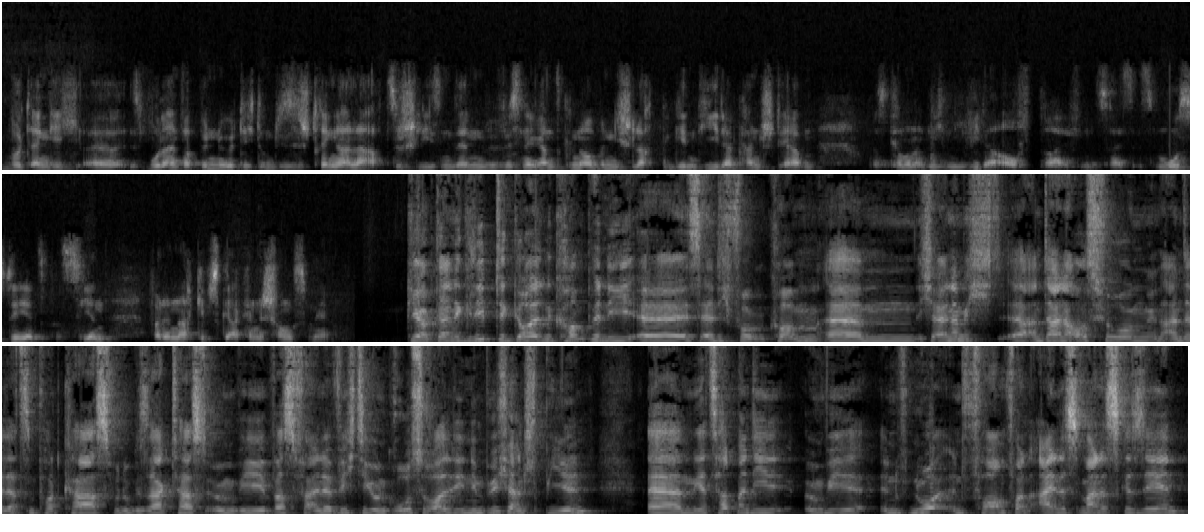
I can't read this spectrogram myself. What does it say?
wird eigentlich, äh, es wurde einfach benötigt, um diese Stränge alle abzuschließen, denn wir wissen ja ganz genau, wenn die Schlacht beginnt, jeder kann sterben. Das kann man eigentlich nie wieder aufgreifen. Das heißt, es musste jetzt passieren, weil danach gibt es gar keine Chance mehr. Georg, deine geliebte Golden Company äh, ist endlich vorgekommen. Ähm, ich erinnere mich äh, an deine Ausführungen in einem der letzten Podcasts, wo du gesagt hast, irgendwie, was für eine wichtige und große Rolle die in den Büchern spielen. Ähm, jetzt hat man die irgendwie in, nur in Form von eines Mannes gesehen.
